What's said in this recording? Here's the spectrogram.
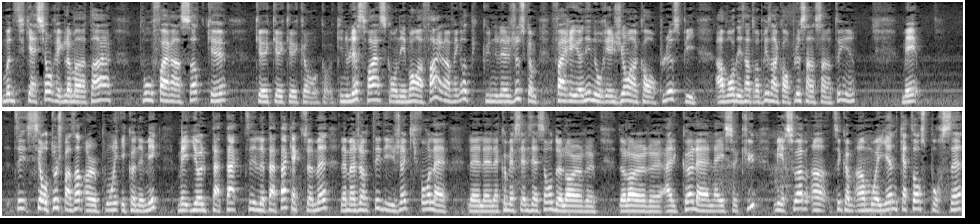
modifications réglementaires pour faire en sorte que que, nous laisse faire ce qu'on est bon à faire, en fin de compte, puis qui nous laisse juste comme faire rayonner nos régions encore plus, puis avoir des entreprises encore plus en santé. Hein. Mais si on touche par exemple à un point économique, mais il y a le PAPAC. Le PAPAC, actuellement, la majorité des gens qui font la, la, commercialisation de leur, de leur euh, alcool à la SEQ, mais ils reçoivent en, comme en moyenne 14%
